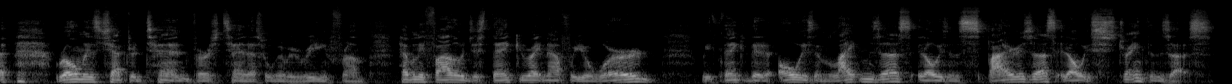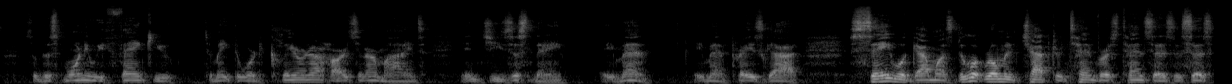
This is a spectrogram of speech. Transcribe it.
Romans chapter 10, verse 10. That's what we're going to be reading from. Heavenly Father, we just thank you right now for your word. We thank you that it always enlightens us, it always inspires us, it always strengthens us. So this morning we thank you to make the word clear in our hearts and our minds. In Jesus' name, amen. Amen. Praise God. Say what God wants. Do what Romans chapter 10, verse 10 says. It says,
